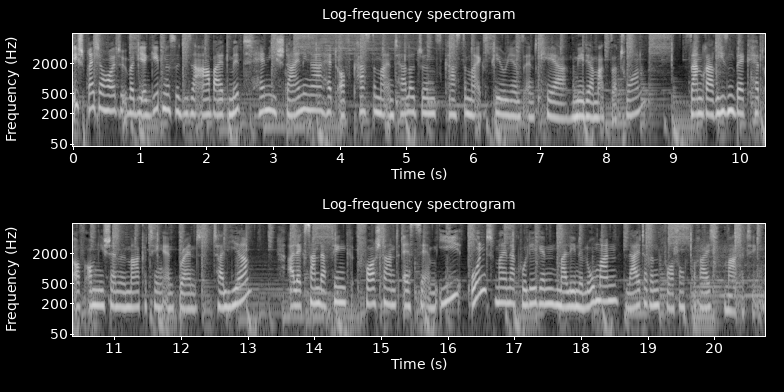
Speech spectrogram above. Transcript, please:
Ich spreche heute über die Ergebnisse dieser Arbeit mit Henny Steininger, Head of Customer Intelligence, Customer Experience and Care, Mediamarkt Saturn, Sandra Riesenbeck, Head of Omnichannel Marketing and Brand, Thalia, Alexander Fink, Vorstand SCMI und meiner Kollegin Marlene Lohmann, Leiterin Forschungsbereich Marketing.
